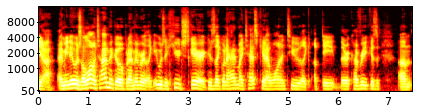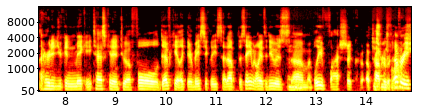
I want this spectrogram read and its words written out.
Yeah, I mean it was a long time ago, but I remember like it was a huge scare because like when I had my test kit, I wanted to like update the recovery because um, I heard that you can make a test kit into a full dev kit. Like they're basically set up the same, and all you have to do is mm-hmm. um, I believe flash a, a proper recovery.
